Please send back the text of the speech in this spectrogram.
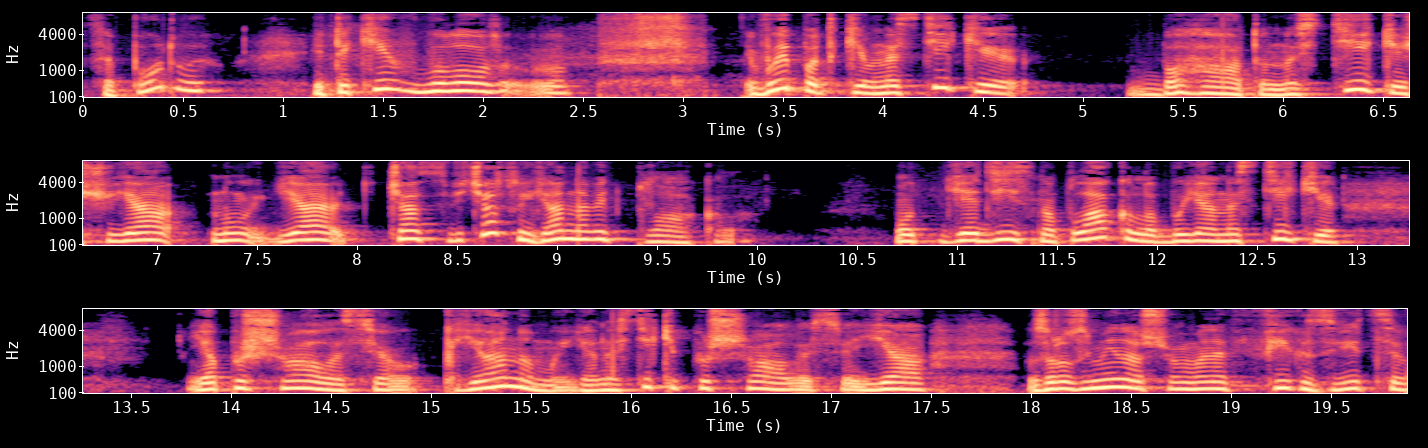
це подвиг. І таких було е, випадків настільки багато, настільки, що я, ну, я час від часу я навіть плакала. От я дійсно плакала, бо я настільки. Я пишалася к'янами, я настільки пишалася, я зрозуміла, що в мене фіг звідси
